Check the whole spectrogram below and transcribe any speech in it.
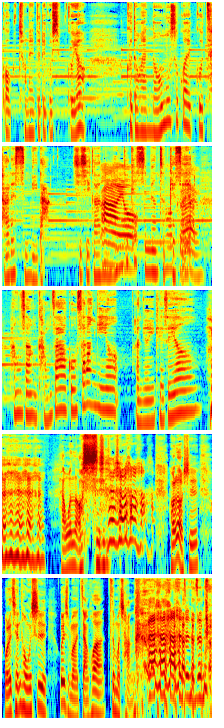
꼭 전해드리고 싶고요. 그동안 너무 수고했고 잘했습니다. 시시가 너무 아유, 행복했으면 좋겠어요. 항상 감사하고 사랑해요. 안녕히 계세요. 韩文老师，韩文老师，我的前同事为什么讲话这么长？真 的真的，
